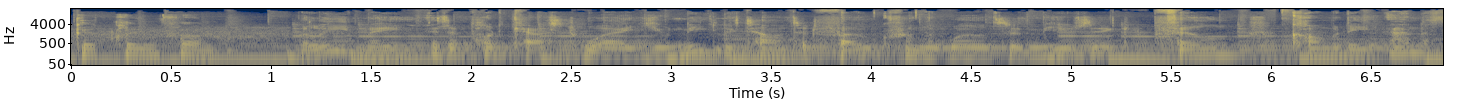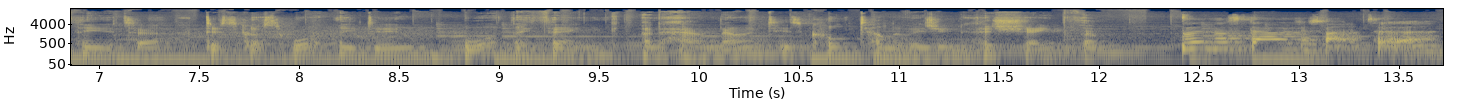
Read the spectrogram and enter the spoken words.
Good, clean fun. Believe Me is a podcast where uniquely talented folk from the worlds of music, film, comedy, and theatre discuss what they do, what they think, and how 90s cult television has shaped them. The nostalgia factor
